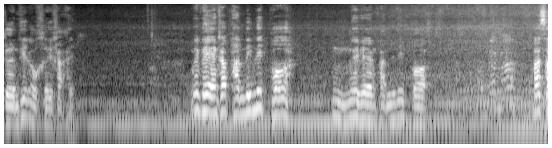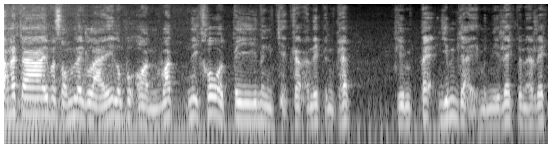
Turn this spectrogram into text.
เกินที่เราเคยขาย ไม่แพงครับพันนิดๆพออืมไม่แพงพันนิดๆพอพระสังฆจายผสมเหล็กไหลหลวงปู่อ่อนวัดนิโคตปีหนึ่งเจ็ดครับอันนี้เป็นแพทพิมพ์แปะยิ้มใหญ่มันมีเล็กเป็นเล็ก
